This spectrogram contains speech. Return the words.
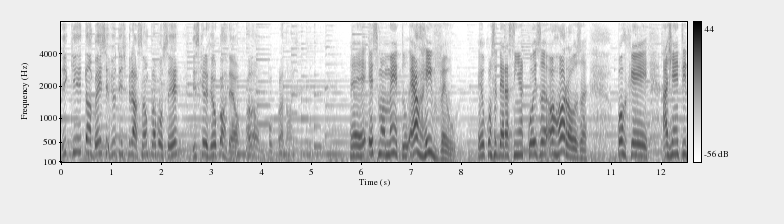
E que também serviu de inspiração para você escrever o cordel. Fala um pouco para nós é, esse momento é horrível. Eu considero assim a coisa horrorosa. Porque a gente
